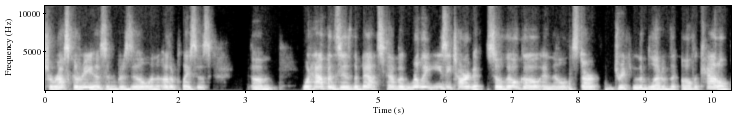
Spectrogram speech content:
churrascarias in Brazil and other places, um, what happens is the bats have a really easy target. So they'll go and they'll start drinking the blood of the, all the cattle.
